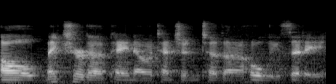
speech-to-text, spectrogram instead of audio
I'll make sure to pay no attention to the holy city.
